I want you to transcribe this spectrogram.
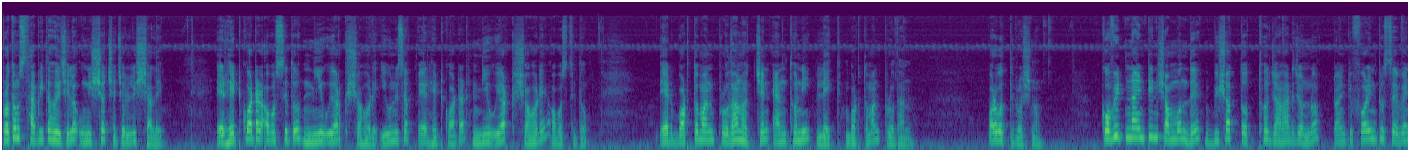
প্রথম স্থাপিত হয়েছিল উনিশশো ছেচল্লিশ সালে। এর হেডকোয়ার্টার অবস্থিত নিউ ইয়র্ক শহরে। ইউনিসেফ এর হেডকোয়ার্টার নিউ ইয়র্ক শহরে অবস্থিত। এর বর্তমান প্রধান হচ্ছেন অ্যান্থনি লেক, বর্তমান প্রধান। পরবর্তী প্রশ্ন। কোভিড নাইন্টিন সম্বন্ধে বিশদ তথ্য জানার জন্য twenty four into seven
